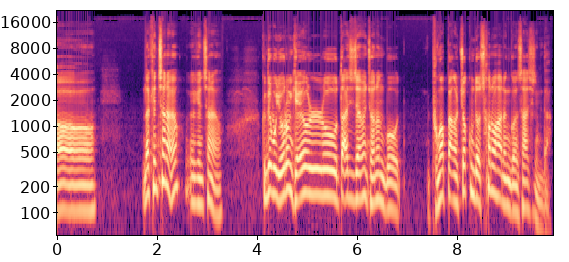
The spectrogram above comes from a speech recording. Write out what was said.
어, 나 괜찮아요. 예, 괜찮아요. 근데 뭐 요런 계열로 따지자면 저는 뭐 붕어빵을 조금 더 선호하는 건 사실입니다.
